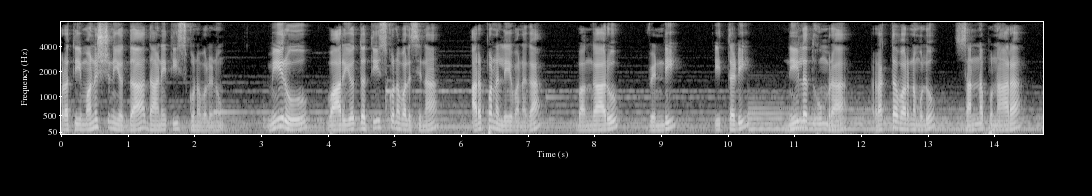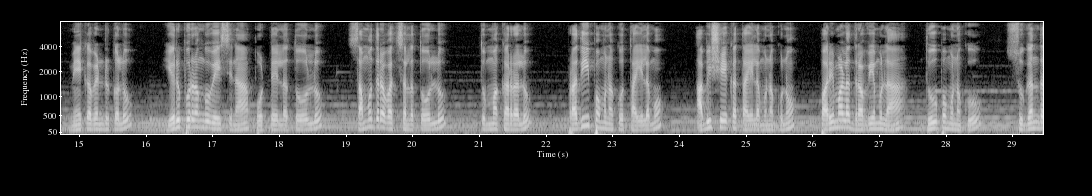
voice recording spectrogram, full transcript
ప్రతి మనుష్యుని యొద్ద దాన్ని తీసుకునవలను. మీరు వారి యొద్ద తీసుకొనవలసిన అర్పణ లేవనగా బంగారు వెండి ఇత్తడి నీలధూమ్ర రక్తవర్ణములు సన్నపు నార మేక వెండ్రుకలు ఎరుపు రంగు వేసిన పొట్టేళ్ళ తోళ్ళు సముద్రవత్సల తోళ్ళు తుమ్మకర్రలు ప్రదీపమునకు తైలము అభిషేక తైలమునకును పరిమళ ద్రవ్యముల ధూపమునకు సుగంధ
